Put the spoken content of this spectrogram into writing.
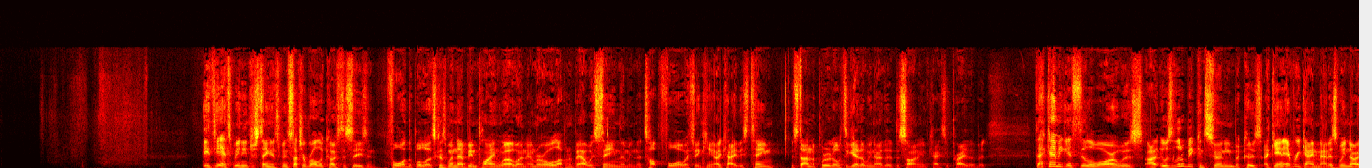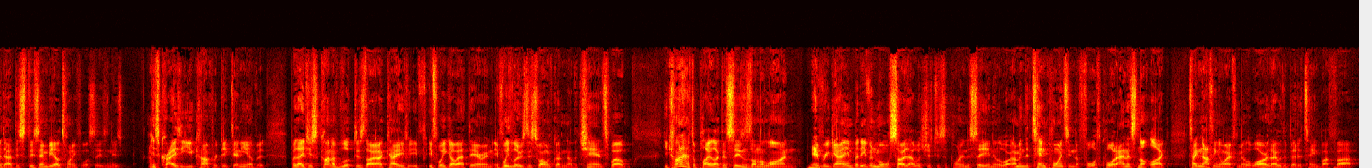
It, yeah, it's been interesting. It's been such a roller coaster season for the Bullets because when they've been playing well and, and, we're all up and about, we're seeing them in the top four. We're thinking, okay, this team is starting to put it all together. We know that the signing of Casey Prather, but that game against Illawarra was uh, it was a little bit concerning because again every game matters. We know that this this NBL 24 season is is crazy. You can't predict any of it. But they just kind of looked as though okay, if if we go out there and if we lose this one, we've got another chance. Well, you kind of have to play like the season's on the line every game. But even more so, that was just disappointing to see in Illawarra. I mean, the 10 points in the fourth quarter, and it's not like take nothing away from Illawarra. They were the better team by far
